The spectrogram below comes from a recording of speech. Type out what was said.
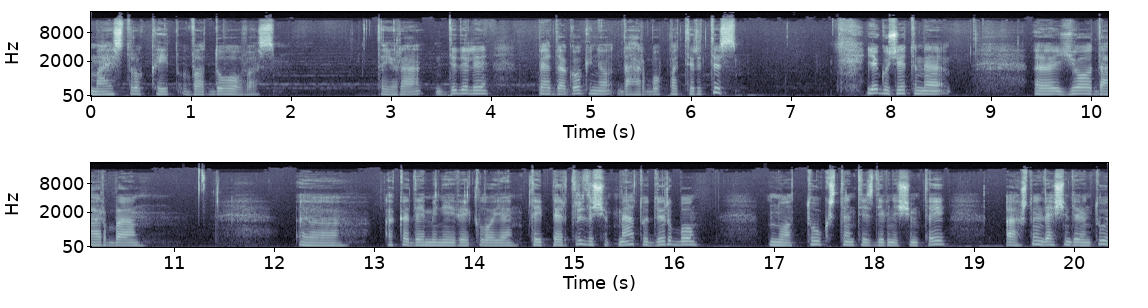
maestro kaip vadovas. Tai yra didelė pedagoginio darbo patirtis. Jeigu žiūrėtume e, jo darbą e, akademinėje veikloje, tai per 30 metų dirbo nuo 1989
